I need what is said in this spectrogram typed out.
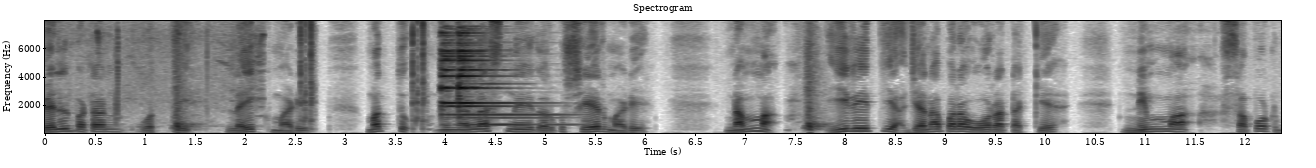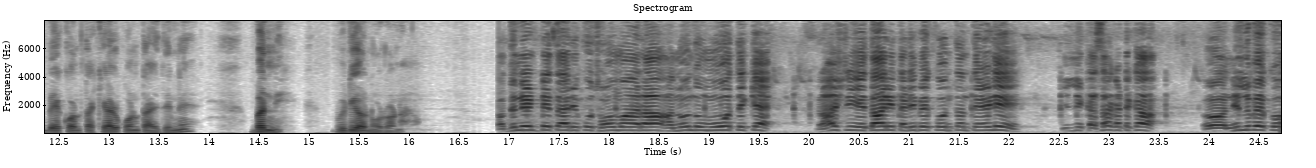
ಬೆಲ್ ಬಟನ್ ಒತ್ತಿ ಲೈಕ್ ಮಾಡಿ ಮತ್ತು ನಿಮ್ಮೆಲ್ಲ ಸ್ನೇಹಿತರಿಗೂ ಶೇರ್ ಮಾಡಿ. ನಮ್ಮ ಈ ರೀತಿಯ ಜನಪರ ಹೋರಾಟಕ್ಕೆ ನಿಮ್ಮ ಸಪೋರ್ಟ್ ಬೇಕು ಅಂತ ಕೇಳ್ಕೊತಾ ಇದ್ದೀನಿ. ಬನ್ನಿ, ವಿಡಿಯೋ ನೋಡೋಣ. ಹದಿನೆಂಟನೇ ತಾರೀಕು ಸೋಮವಾರ ಹನ್ನೊಂದು ಮೂವತ್ತಕ್ಕೆ ರಾಷ್ಟ್ರೀಯ ಹೆದ್ದಾರಿ ತಡಿಬೇಕು ಅಂತಂತ ಹೇಳಿ ಇಲ್ಲಿ ಕಸ ಘಟಕ ನಿಲ್ಲಬೇಕು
